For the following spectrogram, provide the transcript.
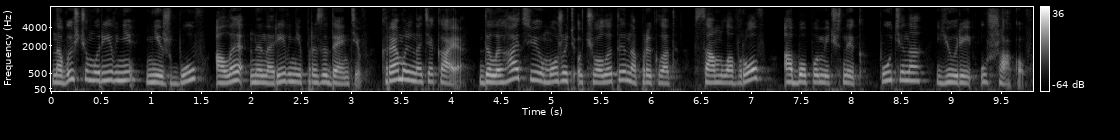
на вищому рівні ніж був, але не на рівні президентів. Кремль натякає, делегацію можуть очолити, наприклад, сам Лавров або помічник Путіна Юрій Ушаков.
